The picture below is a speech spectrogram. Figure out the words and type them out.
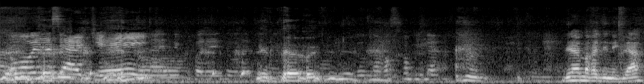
Umuwi na si RJ. Ito. Di na makadinig lang?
